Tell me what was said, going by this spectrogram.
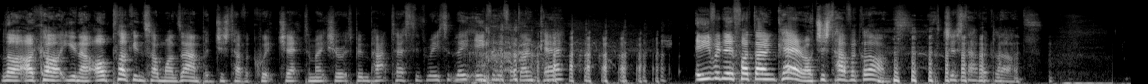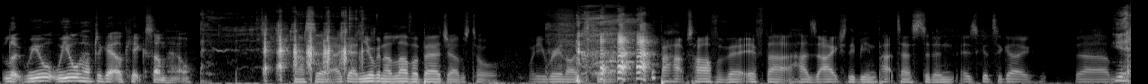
like i can't you know i'll plug in someone's amp and just have a quick check to make sure it's been PAT tested recently even if i don't care even if i don't care i'll just have a glance just have a glance Look, we all we all have to get our kick somehow. That's it. Again, you're going to love a Bear Jams tour when you realise that perhaps half of it, if that, has actually been PAT tested and is good to go. Um, yeah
